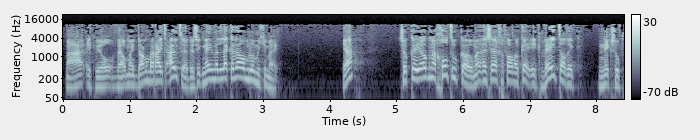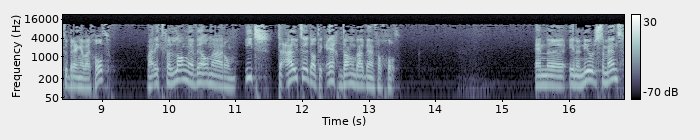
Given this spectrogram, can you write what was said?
Maar ik wil wel mijn dankbaarheid uiten, dus ik neem wel lekker wel een bloemetje mee. Ja? Zo kun je ook naar God toe komen en zeggen van, oké, ik weet dat ik niks hoef te brengen bij God. Maar ik verlang er wel naar om iets te uiten dat ik echt dankbaar ben van God. En uh, in het Nieuwe Testament,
